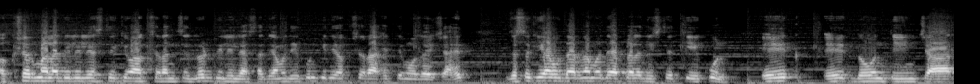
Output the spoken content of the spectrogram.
अक्षरमाला दिलेली असते किंवा अक्षरांचे गट दिलेले असतात यामध्ये एकूण किती अक्षर आहेत ते मोजायचे आहेत. जसं की या उदाहरणामध्ये आपल्याला दिसते की एकूण एक एक दोन तीन चार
